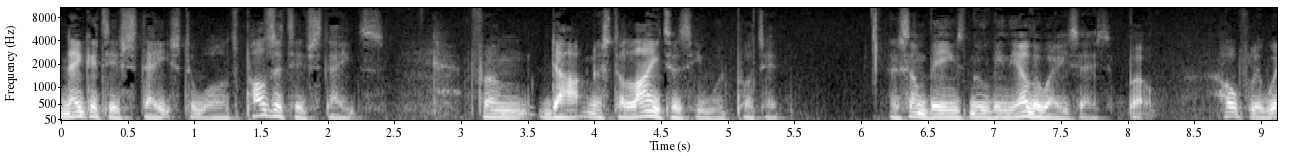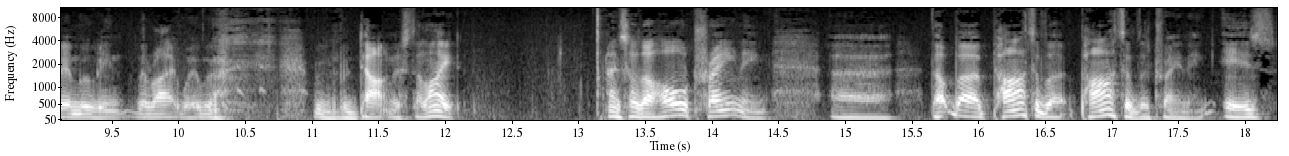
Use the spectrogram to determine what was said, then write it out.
negative states towards positive states, from darkness to light, as he would put it. There's some beings moving the other way, he says, but hopefully we're moving the right way, we're moving from darkness to light. And so the whole training, uh, that, uh, part, of the, part of the training is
